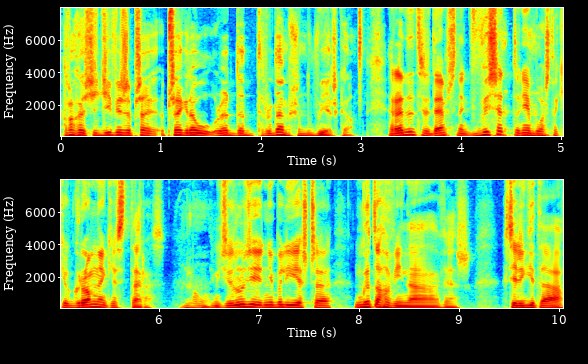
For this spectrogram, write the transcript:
Trochę się dziwię, że prze, przegrał Red Dead Redemption 2. Red Dead Redemption jak wyszedł, to nie było aż taki ogromny, jak jest teraz. No. Ludzie nie byli jeszcze gotowi na, wiesz, chcieli GTA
